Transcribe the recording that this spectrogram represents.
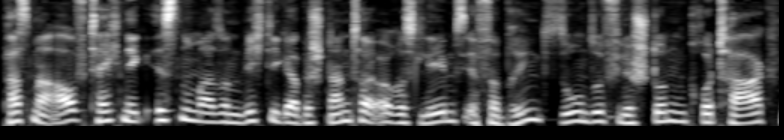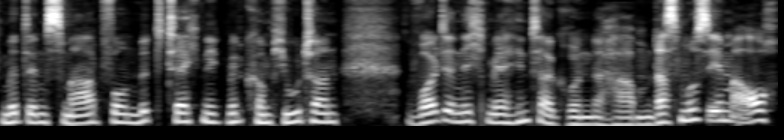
pass mal auf, Technik ist nun mal so ein wichtiger Bestandteil eures Lebens, ihr verbringt so und so viele Stunden pro Tag mit dem Smartphone, mit Technik, mit Computern, wollt ihr nicht mehr Hintergründe haben. Das muss eben auch,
